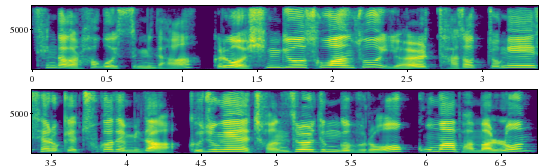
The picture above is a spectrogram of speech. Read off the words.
생각을 하고 있습니다. 그리고 신규 소환수 15종이 새롭게 추가됩니다. 그 중에 전설 등급으로 꼬마 바말론,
